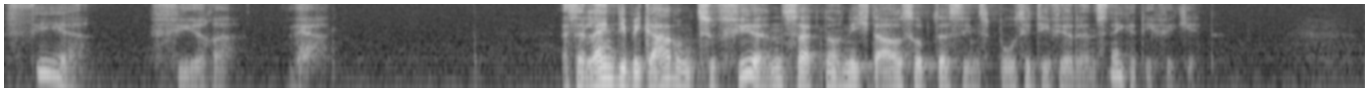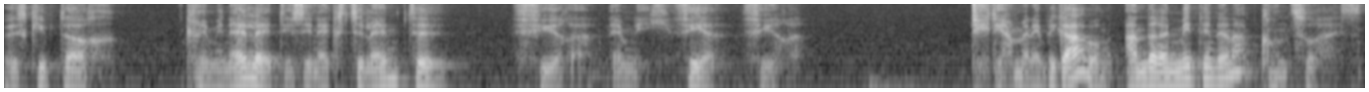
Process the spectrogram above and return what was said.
Verführer werden. Also allein die Begabung zu führen sagt noch nicht aus, ob das ins Positive oder ins Negative geht. Weil es gibt auch Kriminelle, die sind exzellente Führer, nämlich Verführer. Die, die haben eine Begabung, andere mit in den Abgrund zu reißen.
